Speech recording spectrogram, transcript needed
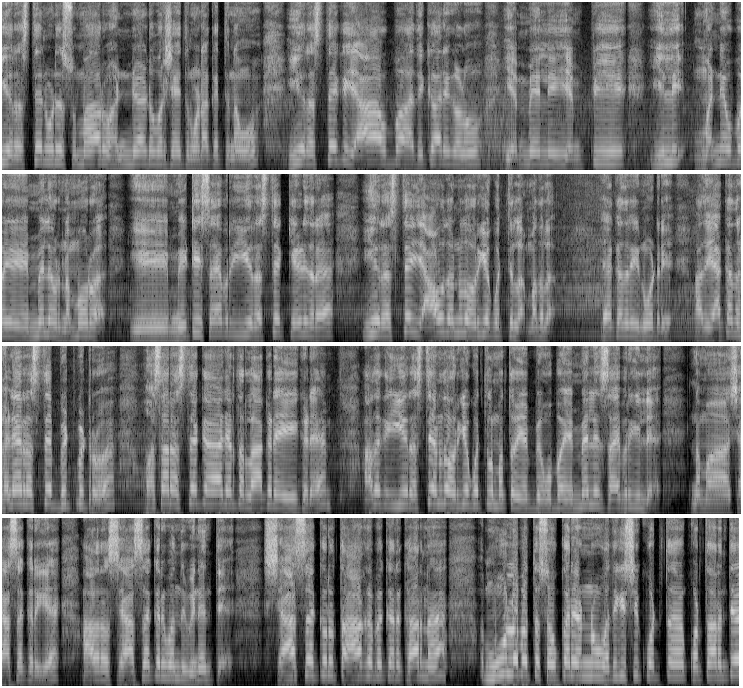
ಈ ರಸ್ತೆ ನೋಡಿದ್ರೆ ಸುಮಾರು ಹನ್ನೆರಡು ವರ್ಷ ಆಯ್ತು ನೋಡಕತ್ತಿ ನಾವು. ಈ ರಸ್ತೆಗೆ ಯಾವ ಒಬ್ಬ ಅಧಿಕಾರಿಗಳು M L A M P, ಇಲ್ಲಿ ಮೊನ್ನೆ ಒಬ್ಬ ಎಂ ಎಲ್ ಎ ನಮ್ಮವರು, ಈ ಮೇಟಿ ಸಾಹೇಬ್ರು ಈ ರಸ್ತೆ ಕೇಳಿದ್ರೆ ಈ ರಸ್ತೆ ಯಾವುದು ಅನ್ನೋದು ಅವ್ರಿಗೆ ಗೊತ್ತಿಲ್ಲ ಮೊದಲು. ಯಾಕಂದ್ರೆ ಈಗ ನೋಡ್ರಿ, ಅದು ಯಾಕಂದ್ರೆ ಹಳೆ ರಸ್ತೆ ಬಿಟ್ಬಿಟ್ರು, ಹೊಸ ರಸ್ತೆಗೆ ಆಡಿರ್ತಾರಲ್ಲ ಆ ಕಡೆ ಈ ಕಡೆ, ಅದಕ್ಕೆ ಈ ರಸ್ತೆ ಅನ್ನೋದು ಅವ್ರಿಗೆ ಗೊತ್ತಿಲ್ಲ ಮತ್ತು ಎಬ್, ಒಬ್ಬ ಎಂ ಎಲ್ ಎ ಸಾಹೇಬ್ರಿಗೆ ಇಲ್ಲೇ, ನಮ್ಮ ಶಾಸಕರಿಗೆ. ಆದ್ರೆ ಶಾಸಕರಿಗೆ ಒಂದು ವಿನಂತಿ, ಶಾಸಕರು ಆಗಬೇಕಾದ ಕಾರಣ ಮೂಲಭೂತ ಸೌಕರ್ಯವನ್ನು ಒದಗಿಸಿ ಕೊಡ್ತಾ ಕೊಡ್ತಾರಂತೆ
